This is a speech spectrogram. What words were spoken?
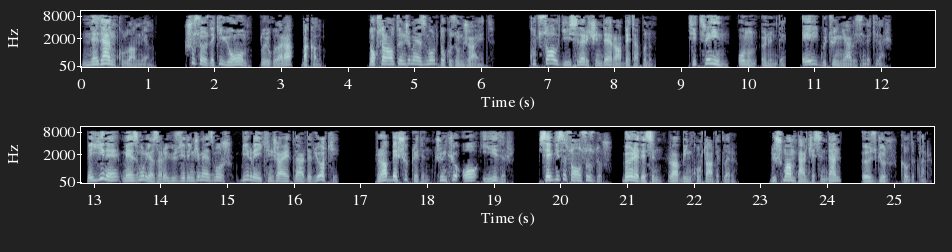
neden kullanmayalım? Şu sözdeki yoğun duygulara bakalım. 96. mezmur 9. ayet. Kutsal giysiler içinde Rabbe tapının. Titreyin onun önünde ey bütün yeryüzündekiler. Ve yine mezmur yazarı 107. mezmur 1 ve 2. ayetlerde diyor ki Rabbe şükredin çünkü o iyidir. Sevgisi sonsuzdur. Böyle desin Rabbin kurtardıkları. Düşman pençesinden özgür kıldıkları.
